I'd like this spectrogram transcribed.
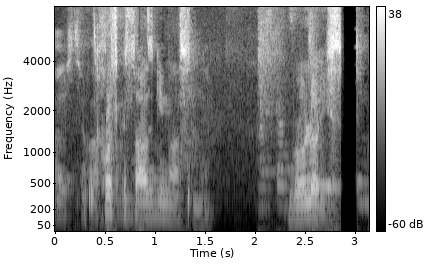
հայոց ցեղասպանության խոսքը ազգի մասին է Բոլորիս։ Իմ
